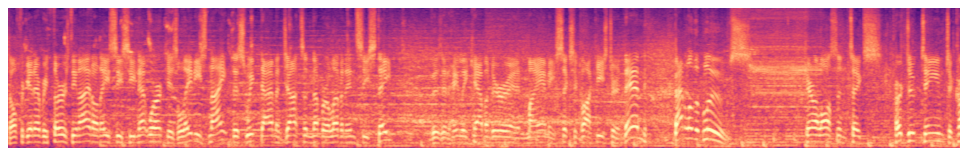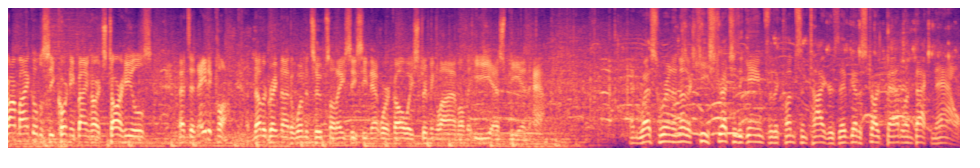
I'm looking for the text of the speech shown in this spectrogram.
Don't forget every Thursday night on ACC Network is Ladies Night. This week, Diamond Johnson, number 11, NC State. Visit Haley Cavinder in Miami, 6 o'clock Eastern. Then, Battle of the Blues. Kara Lawson takes her Duke team to Carmichael to see Courtney Banghart's Tar Heels. That's at 8 o'clock. Another great night of women's hoops on ACC Network, always streaming live on the ESPN app. And Wes, we're in another key stretch of the game for the Clemson Tigers. They've got to start battling back now.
